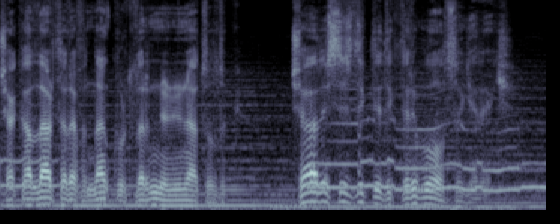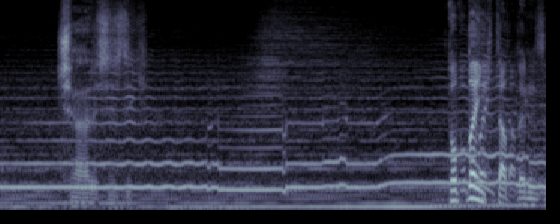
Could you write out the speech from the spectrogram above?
Çakallar tarafından kurtların önüne atıldık. Çaresizlik dedikleri bu olsa gerek. Çaresizlik. Toplayın kitaplarınızı.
